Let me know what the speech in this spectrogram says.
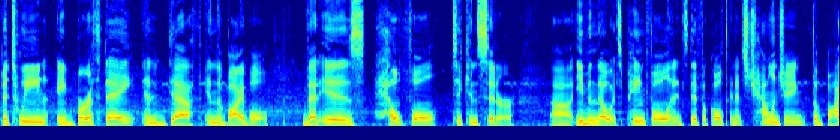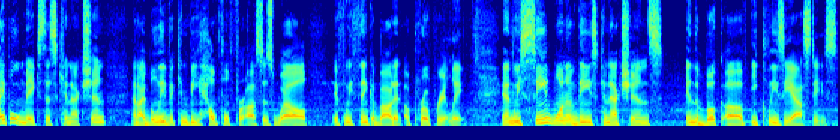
between a birthday and death in the Bible that is helpful to consider. Uh, even though it's painful and it's difficult and it's challenging, the Bible makes this connection, and I believe it can be helpful for us as well if we think about it appropriately. And we see one of these connections in the book of Ecclesiastes.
